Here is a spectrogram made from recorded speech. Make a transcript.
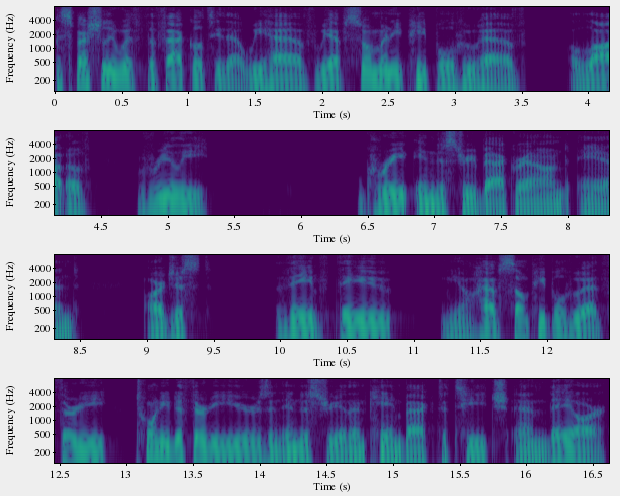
especially with the faculty that we have, we have so many people who have a lot of really great industry background and are just they've they you know have some people who had 30 20 to 30 years in industry and then came back to teach and they are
